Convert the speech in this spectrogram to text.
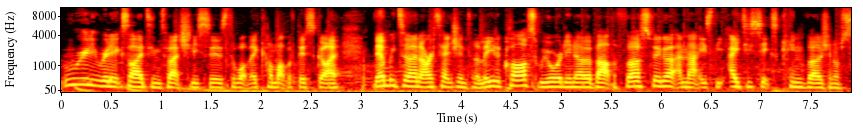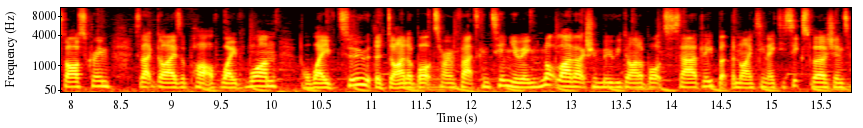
really, really exciting to actually see as to what they come up with this guy. Then we turn our attention to the leader class. We already know about the first figure, and that is the 86 King version of Starscream. So that guy is a part of Wave 1. For Wave 2, the Dinobots are in fact continuing, not live action movie Dinobots sadly, but the 1986 versions,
